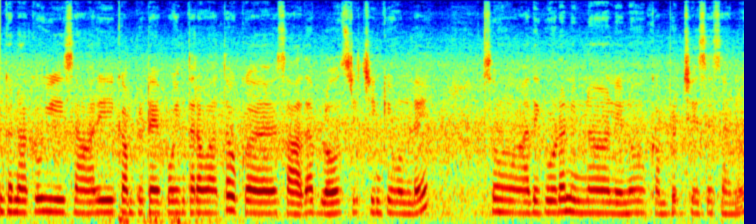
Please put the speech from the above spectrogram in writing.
ఇంకా నాకు ఈ సారీ కంప్లీట్ అయిపోయిన తర్వాత ఒక సాదా బ్లౌజ్ స్టిచ్చింగ్కి ఉండే. సో అది కూడా నిన్న నేను కంప్లీట్ చేసేసాను.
